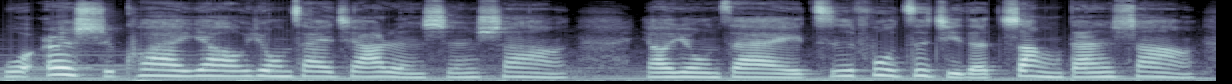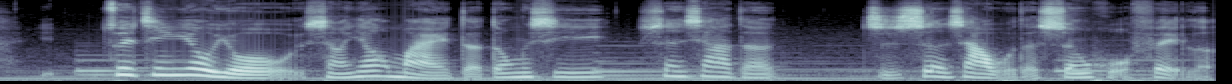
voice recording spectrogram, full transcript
我二十块要用在家人身上，要用在支付自己的账单上。最近又有想要买的东西，剩下的只剩下我的生活费了。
